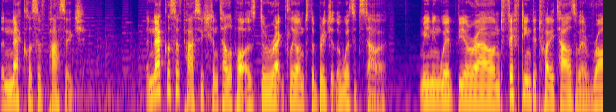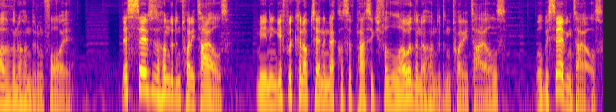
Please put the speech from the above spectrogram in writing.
the Necklace of Passage. The Necklace of Passage can teleport us directly onto the bridge at the Wizard's Tower, meaning we'd be around 15 to 20 tiles away rather than 140. This saves us 120 tiles, meaning if we can obtain a Necklace of Passage for lower than 120 tiles, we'll be saving tiles.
